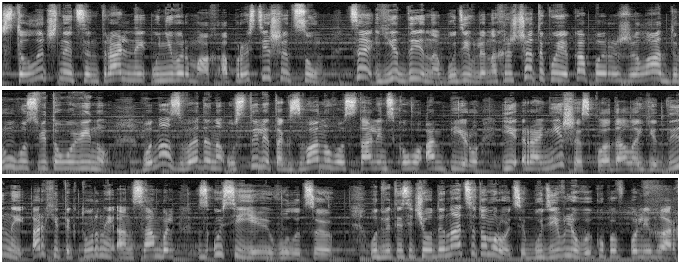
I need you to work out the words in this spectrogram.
Столичний центральний універмаг, а простіше ЦУМ. Це єдина будівля на Хрещатику, яка пережила Другу світову війну. Вона зведена у стилі так званого сталінського ампіру і раніше складала єдиний архітектурний ансамбль з усією вулицею. У 2011 році будівлю викупив олігарх,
